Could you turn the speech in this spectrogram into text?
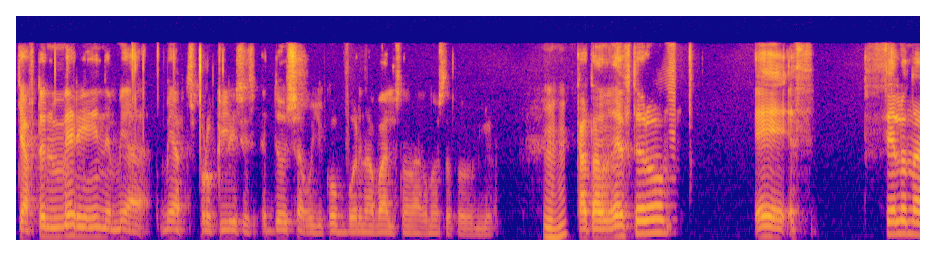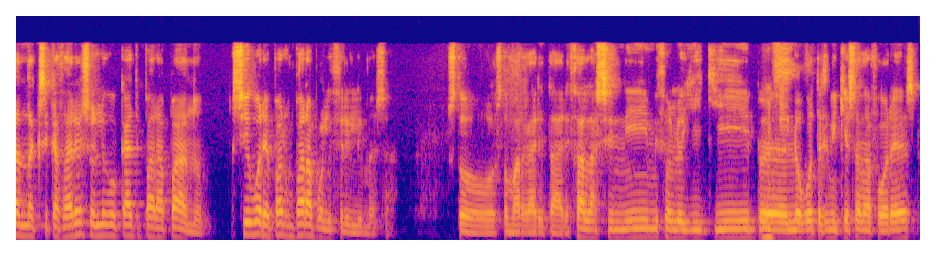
Και αυτό εν μέρει είναι μία, μία από τις προκλήσεις εντός εισαγωγικών που μπορεί να βάλεις στον αναγνώστη αυτό το βιβλίο. Κατά δεύτερο, ε, θέλω να, να ξεκαθαρίσω λίγο κάτι παραπάνω. Σίγουρα υπάρχουν πάρα πολλοί θρύλοι μέσα στο, στο Μαργαριτάρι. Θαλασσινή, μυθολογική, mm. λογοτεχνικές αναφορές.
